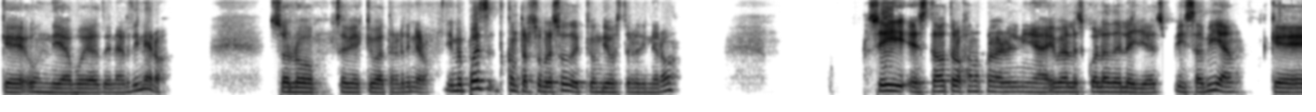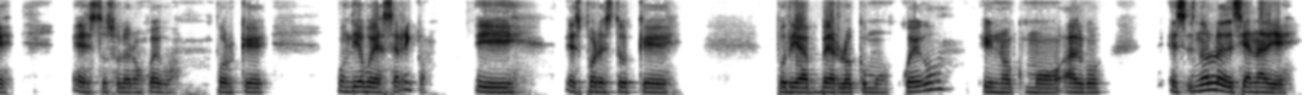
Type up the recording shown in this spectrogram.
que un día voy a tener dinero. Solo sabía que iba a tener dinero. ¿Y me puedes contar sobre eso de que un día vas a tener dinero? Sí, estaba trabajando con la aerolínea, iba a la escuela de leyes y sabía que esto solo era un juego, porque un día voy a ser rico. Y es por esto que podía verlo como juego y no como algo. Es, no lo decía nadie.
